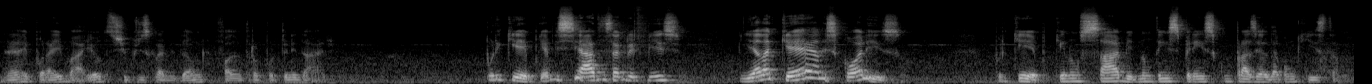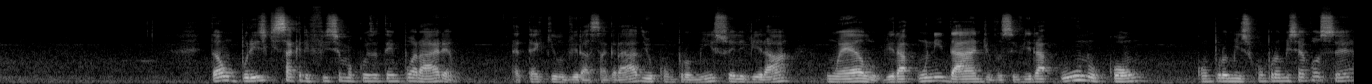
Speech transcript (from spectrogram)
né? E por aí vai, e outros tipos de escravidão que em outra oportunidade. Por quê? Porque é viciada em sacrifício. E ela quer, ela escolhe isso. Por quê? Porque não sabe, não tem experiência com o prazer da conquista. Então, por isso que sacrifício é uma coisa temporária até aquilo virar sagrado e o compromisso ele virá um elo, virá unidade, você virá uno com compromisso. Compromisso é você.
